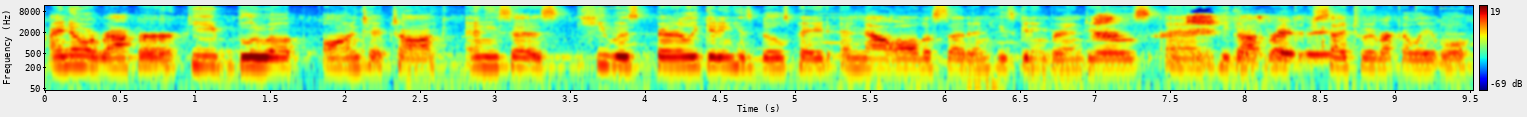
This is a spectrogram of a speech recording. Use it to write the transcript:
I know a rapper, he blew up on TikTok and he says he was barely getting his bills paid and now all of a sudden he's getting brand deals and he got record, signed to a record label.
